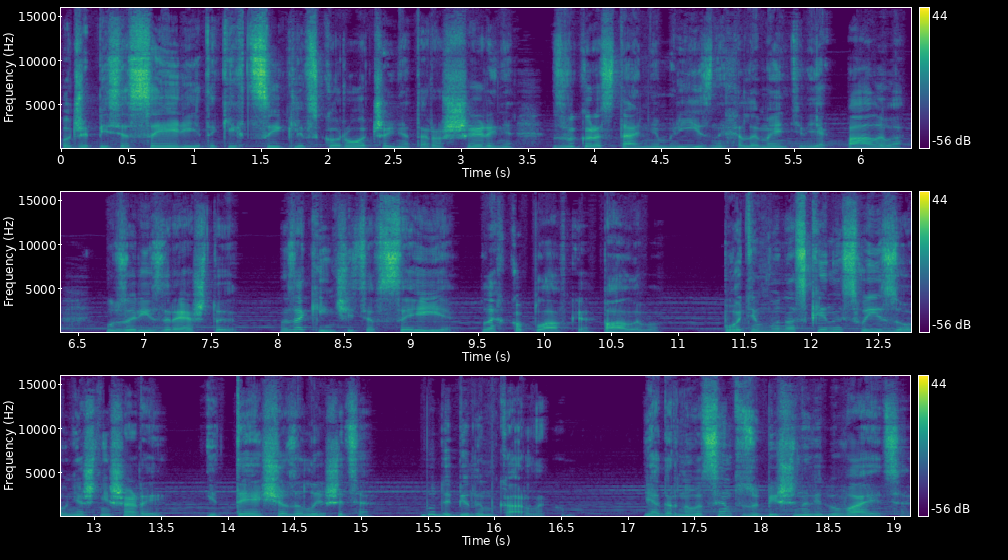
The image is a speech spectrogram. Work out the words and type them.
Отже, після серії таких циклів скорочення та розширення з використанням різних елементів як палива, у зорі зрештою закінчиться все її легкоплавке паливо. Потім вона скине свої зовнішні шари, і те, що залишиться, буде білим карликом. Ядерного синтезу більше не відбувається,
